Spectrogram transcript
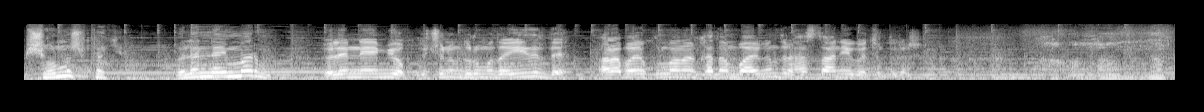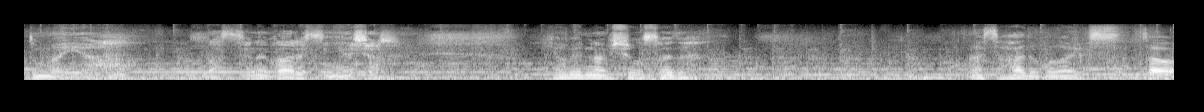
Bir şey olmuş mu peki? Ölen neyin var mı? Ölen neyim yok. Üçünün durumu da iyidir de. Arabayı kullanan kadın baygındır. Hastaneye götürdüler. Allah'ım ne yaptım ben ya? Allah seni kahretsin Yaşar. Ya birine bir şey olsaydı? Neyse hadi kolay gelsin. Sağ ol.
